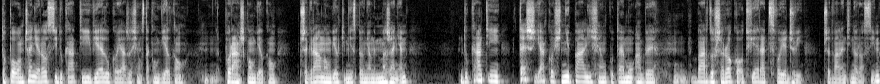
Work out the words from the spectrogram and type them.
to połączenie Rosji Ducati wielu kojarzy się z taką wielką mm, porażką, wielką przegraną, wielkim niespełnionym marzeniem. Ducati też jakoś nie pali się ku temu, aby bardzo szeroko otwierać swoje drzwi przed Valentino Rossim.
